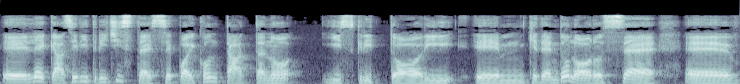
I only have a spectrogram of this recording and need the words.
eh, le case editrici stesse poi contattano gli scrittori ehm, chiedendo loro se eh,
